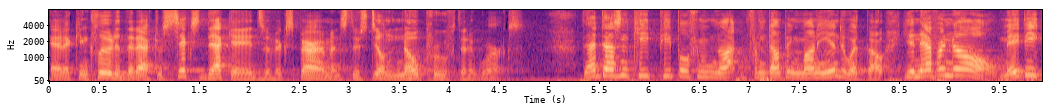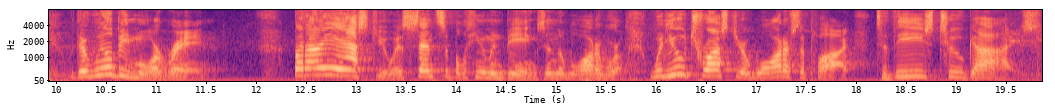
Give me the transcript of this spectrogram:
and it concluded that after six decades of experiments, there's still no proof that it works. That doesn't keep people from, not, from dumping money into it, though. You never know. Maybe there will be more rain. But I ask you, as sensible human beings in the water world, would you trust your water supply to these two guys?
